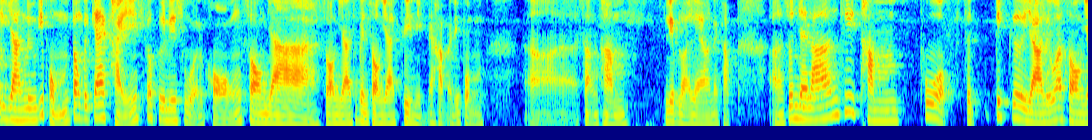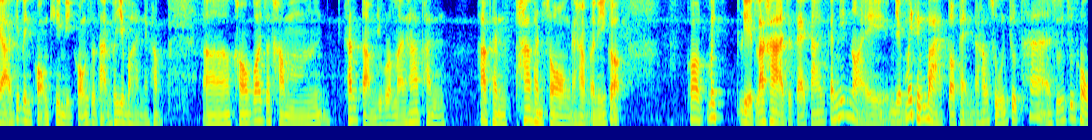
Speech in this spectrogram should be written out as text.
อีกอย่างหนึ่งที่ผมต้องไปแก้ไขก็คือในส่วนของซองยาซองยาที่เป็นซองยาคลินิกนะครับ อันนี้ผมสั่งทำเรียบร้อยแล้วนะครับส่วนใหญ่ร้านที่ทำพวกสติ๊กเกอร์ยาหรือว่าซองยาที่เป็นของคลินิกของสถานพยาบาลนะครับเขาก็จะทำขั้นต่ำอยู่ประมาณ 5,000 5,000 5,000 ซองนะครับ อันนี้ก็ ก็ไม่เรทราคาอาจจะแตกต่างกันนิดหน่อย ยังไม่ถึงบาทต่อแผ่นนะครับ 0.5 0.6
